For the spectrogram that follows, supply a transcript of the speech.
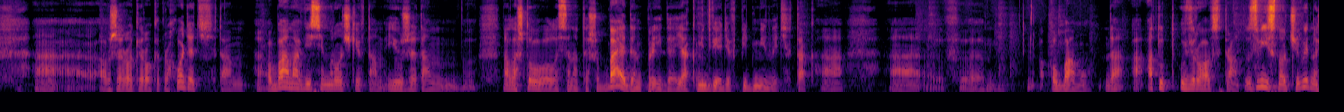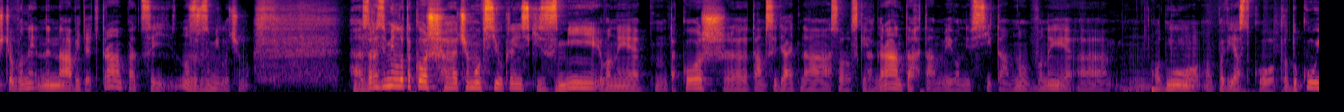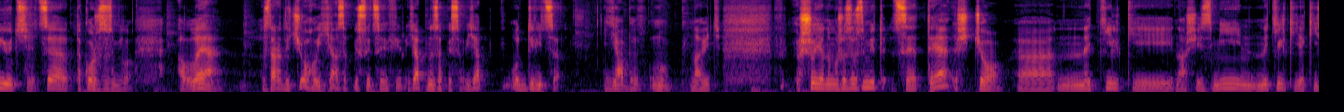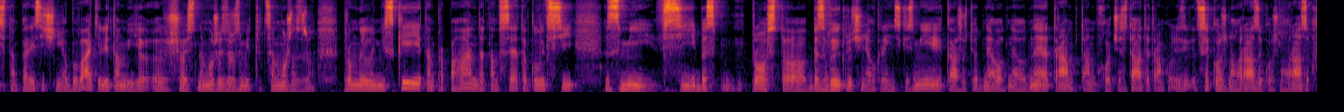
А, вже роки-роки проходять, там Обама 8 років, там, і вже там е, налаштовувалося на те, що Байден прийде, як Медведєв підмінить так, а, а, в, е, Обаму. Да? А, а тут увірвався Трамп. Звісно, очевидно, що вони ненавидять Трампа. Це ну, зрозуміло чому. Е, Зрозуміло також, е, чому всі українські ЗМІ вони також е, там сидять на соровських грантах, там і вони всі там, ну вони одну пов'язку продукують. Це також зрозуміло. Але заради чого я записую цей ефір? Я б не записував. Я б, от дивіться, я би ну навіть що я не можу зрозуміти, це те, що не тільки наші ЗМІ, не тільки якісь там пересічні обивателі там е, щось не можуть зрозуміти. Це можна промили мізки, там пропаганда, там все. Там, коли всі ЗМІ, всі без просто без виключення українські ЗМІ кажуть одне, одне, одне. Трамп там хоче здати, Трамп це кожного разу, кожного разу.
